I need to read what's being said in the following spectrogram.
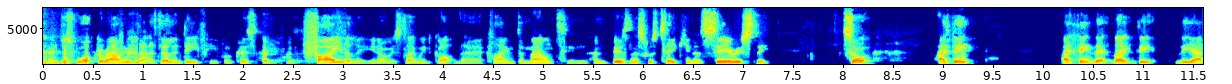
and just walk around with that as L&D people because finally, you know, it's like we'd got there, climbed the mountain and business was taking us seriously. So I think I think that like the the uh,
